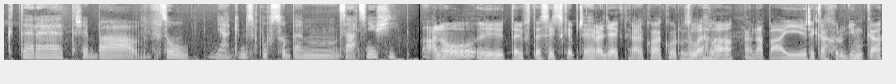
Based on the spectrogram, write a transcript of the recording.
které třeba jsou nějakým způsobem vzácnější? Ano, tady v té Sečské přehradě, která jako, jako rozlehla, napájí řeka Chrudimka,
